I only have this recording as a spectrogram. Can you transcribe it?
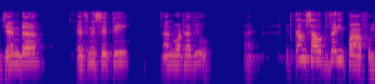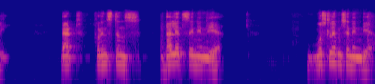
gender, ethnicity, and what have you. Right? It comes out very powerfully that, for instance, Dalits in India, Muslims in India,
